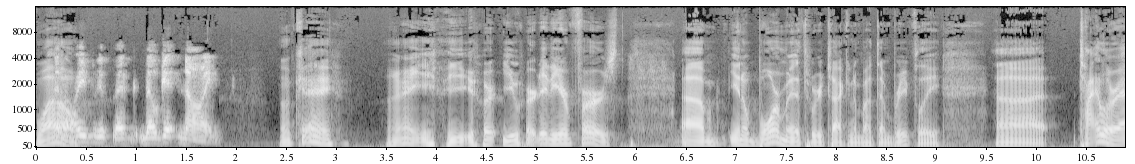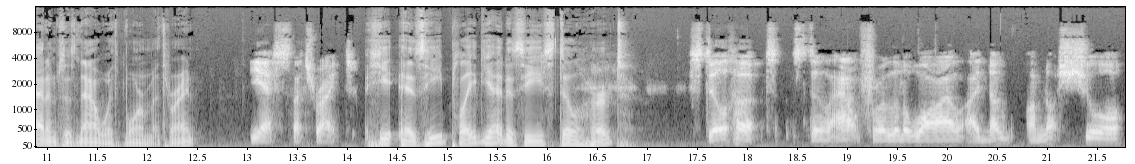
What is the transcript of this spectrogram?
Wow. even- they'll get nine. Okay. All right. You heard, you heard it here first. Um, you know, Bournemouth, we were talking about them briefly. Uh, Tyler Adams is now with Bournemouth, right? Yes, that's right. He has he played yet? Is he still hurt? Still hurt, still out for a little while. I know I'm not sure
